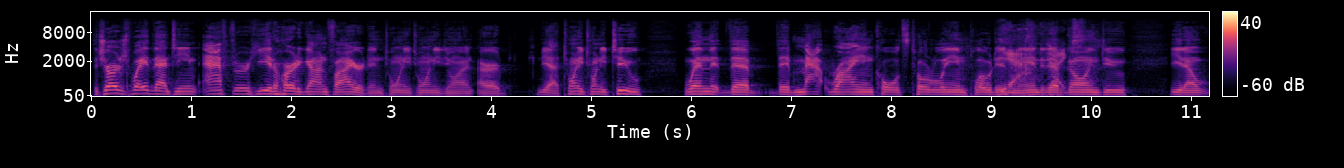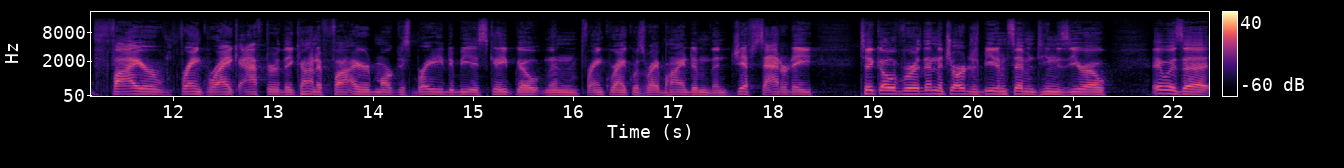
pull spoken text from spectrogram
the Chargers played that team after he had already gotten fired in 2021 or yeah 2022 when the the, the Matt Ryan Colts totally imploded yeah, and they ended yikes. up going to you know fire Frank Reich after they kind of fired Marcus Brady to be a scapegoat. And then Frank Reich was right behind him. Then Jeff Saturday took over. Then the Chargers beat him 17 to zero it was a,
